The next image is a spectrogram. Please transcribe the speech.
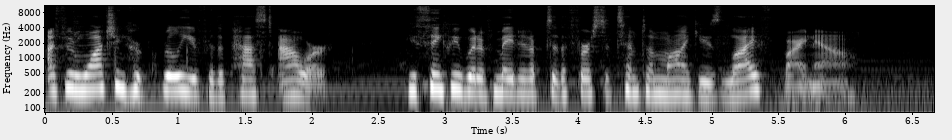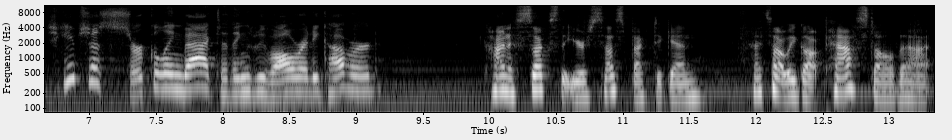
I've been watching her grill you for the past hour. You think we would have made it up to the first attempt on Montague's life by now. She keeps just circling back to things we've already covered. Kinda sucks that you're a suspect again. I thought we got past all that.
